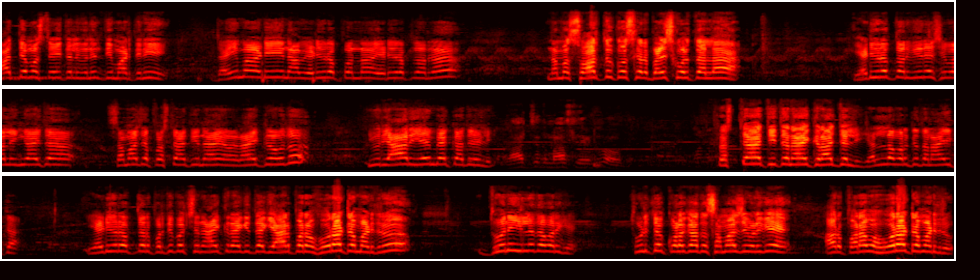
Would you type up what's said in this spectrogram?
ಮಾಧ್ಯಮ ಸ್ನೇಹಿತರಲ್ಲಿ ವಿನಂತಿ ಮಾಡ್ತೀನಿ, ದಯಮಾಡಿ ನಾವು ಯಡಿಯೂರಪ್ಪನ ಯಡಿಯೂರಪ್ಪನವ್ರನ್ನ ನಮ್ಮ ಸ್ವಾರ್ಥಕ್ಕೋಸ್ಕರ ಬಳಸ್ಕೊಳ್ತಲ್ಲ ಯಡಿಯೂರಪ್ಪನವ್ರ ವೀರ ಶಿವಲಿಂಗಾಯತ ಸಮಾಜ ಪ್ರಸ್ತಾಪಿತ ಇವ್ರು ಯಾರು ಏನ್ ಬೇಕಾದ್ರೂ ಹೇಳಿ. ಪ್ರಶ್ನಾತೀತ ನಾಯಕ ರಾಜ್ಯದಲ್ಲಿ ಎಲ್ಲ ವರ್ಗದ ನಾಯಕ ಯಡಿಯೂರಪ್ಪನವರು ಪ್ರತಿಪಕ್ಷ ನಾಯಕರಾಗಿದ್ದಾಗ ಯಾರ ಪರ ಹೋರಾಟ ಮಾಡಿದ್ರು? ಧ್ವನಿ ಇಲ್ಲದವರಿಗೆ ತುಳಿತಕ್ಕೊಳಗಾದ ಸಮಾಜಗಳಿಗೆ ಅವರು ಪರ ಹೋರಾಟ ಮಾಡಿದ್ರು.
